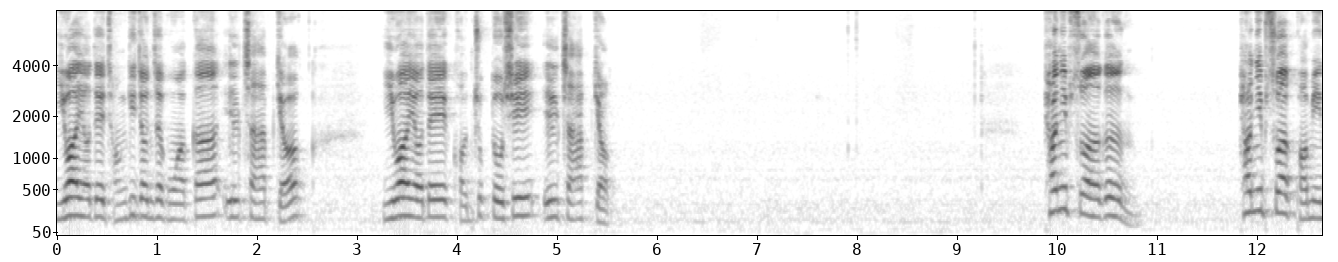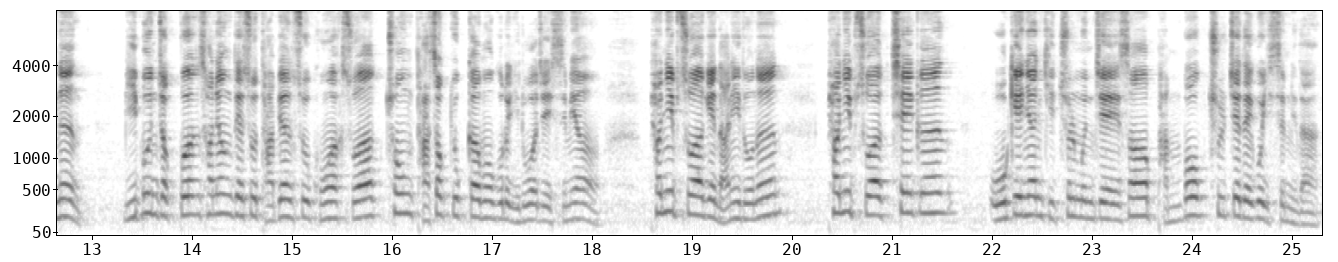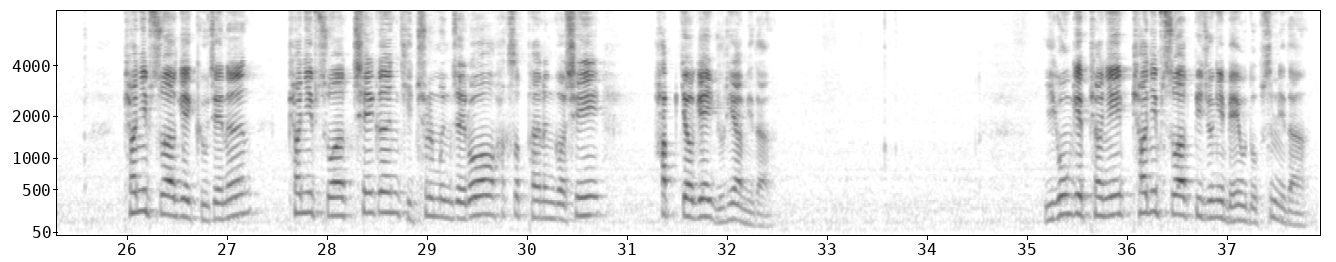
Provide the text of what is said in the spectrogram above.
이화여대 전기전자공학과 1차 합격, 이화여대 건축도시 1차 합격. 편입수학은 편입수학 범위는 미분 적분, 선형대수, 다변수, 공학수학 총 5교과목으로 이루어져 있으며 편입 수학의 난이도는 편입 수학 최근 5개년 기출문제에서 반복 출제되고 있습니다. 편입 수학의 교재는 편입 수학 최근 기출문제로 학습하는 것이 합격에 유리합니다. 이공계 편입 편입 수학 비중이 매우 높습니다.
